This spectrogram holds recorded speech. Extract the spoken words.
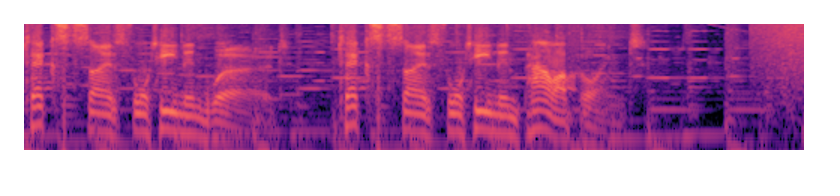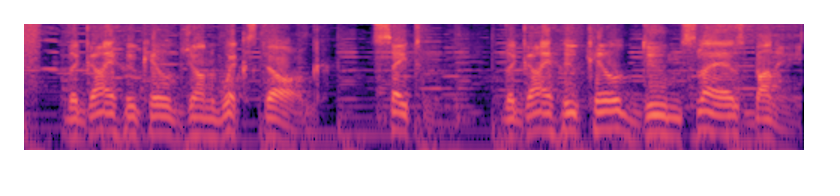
Text size 14 in Word. Text size 14 in PowerPoint. The guy who killed John Wick's dog. Satan. The guy who killed Doomslayer's bunny.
